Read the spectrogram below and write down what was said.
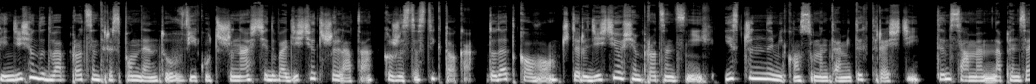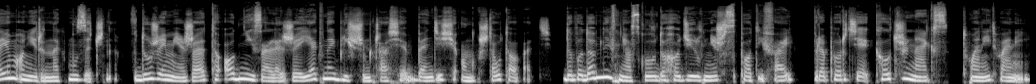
52% respondentów w wieku 13-23 lata korzysta z TikToka. Dodatkowo 48% z nich jest czynnymi konsumentami tych treści, tym samym napędzają oni rynek muzyczny. W dużej mierze to od nich zależy, jak w najbliższym czasie będzie się on kształtować. Do podobnych wniosków dochodzi również Spotify w raporcie Culture Next 2020.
